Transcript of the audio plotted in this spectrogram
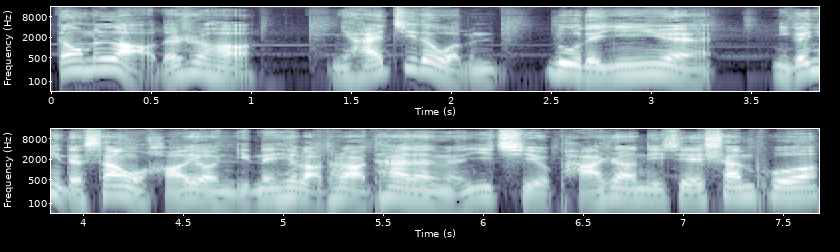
等我们老的时候，你还记得我们录的音乐？你跟你的三五好友，你那些老头老太太们一起爬上那些山坡，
